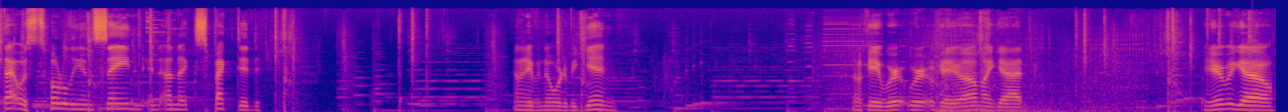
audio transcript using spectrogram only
That was totally insane and unexpected. I don't even know where to begin. Okay, we're, we're, okay, oh my god. Here we go.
